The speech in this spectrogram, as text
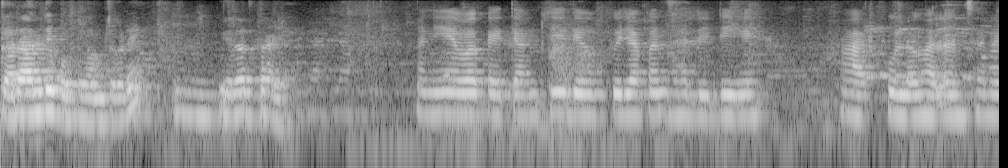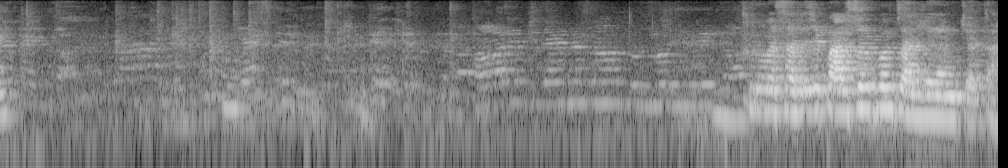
करांदे बोलतो आमच्याकडे. विरत राहील आणि हे बघा इथे आमची देवपूजा पण झालेली आहे. हार फुलं घालून सगळे. मसाल्याचे पार्सल पण चालले आमचे आता.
